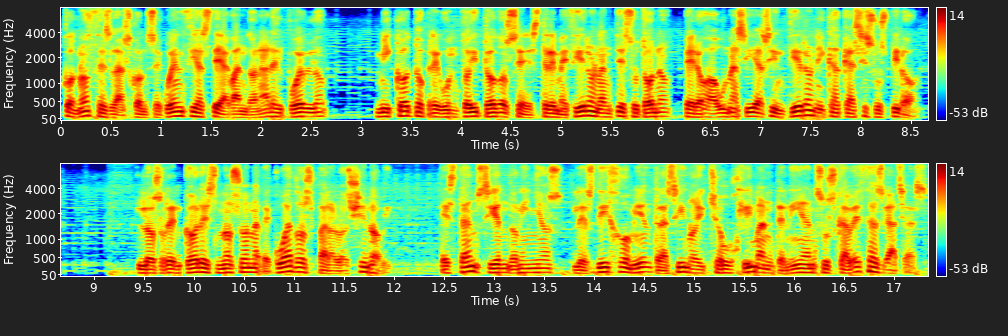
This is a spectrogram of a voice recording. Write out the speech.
¿Conoces las consecuencias de abandonar el pueblo? Mikoto preguntó y todos se estremecieron ante su tono, pero aún así asintieron y Kakashi suspiró. Los rencores no son adecuados para los shinobi. Están siendo niños, les dijo mientras Ino y Chouji mantenían sus cabezas gachas.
